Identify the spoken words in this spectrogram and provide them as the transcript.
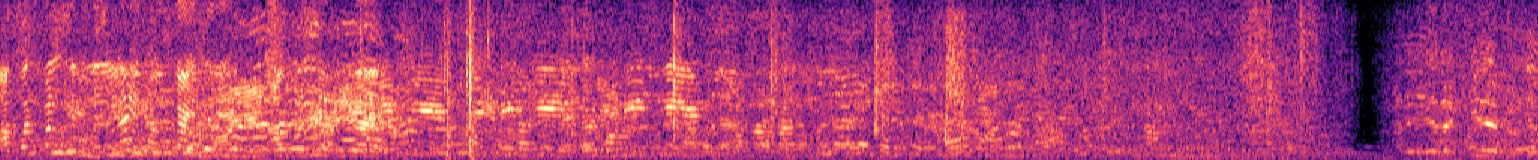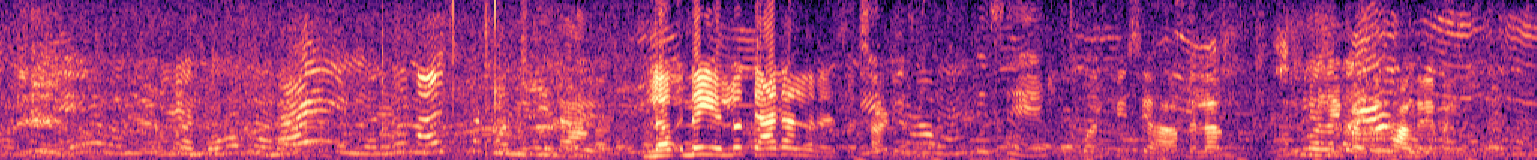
आपण पण ल नाही येल्लो त्या घालणार आहे सर साडी. वन पीस आहे. हा. आपल्याला हे पाहिजे घागरे पाहिजे.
